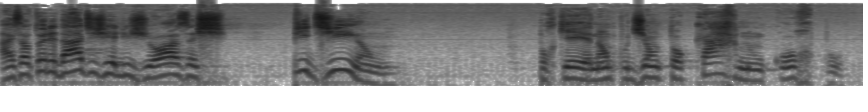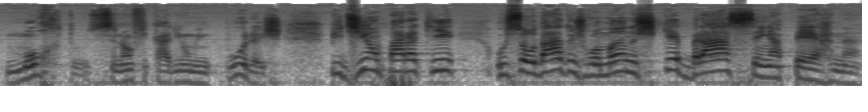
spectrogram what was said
as autoridades religiosas pediam porque não podiam tocar num corpo morto, senão ficariam impuras, pediam para que os soldados romanos quebrassem a perna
